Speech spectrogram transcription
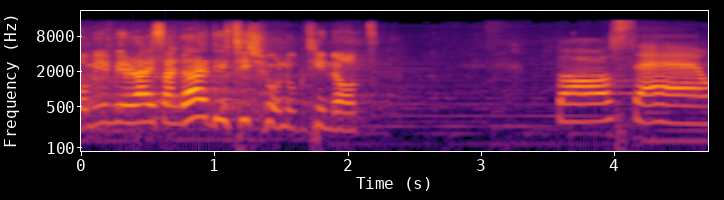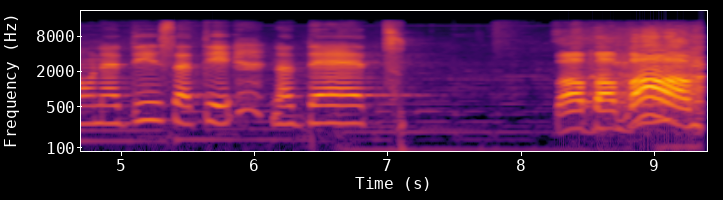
Po mi, mi Rajsa nga e di ti që unë nuk di not? Po se unë e di se ti në det. Bababam!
